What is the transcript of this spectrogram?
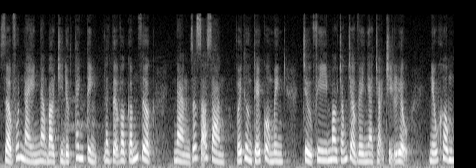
Giờ phút này nàng bảo trì được thanh tỉnh là dựa vào cấm dược. Nàng rất rõ ràng với thương thế của mình, trừ phi mau chóng trở về nhà trọ trị liệu. Nếu không,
